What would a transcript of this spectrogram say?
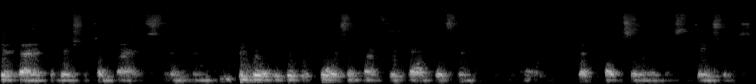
get that information sometimes. And, and you can build a good rapport sometimes with law enforcement uh, that helps in investigations.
